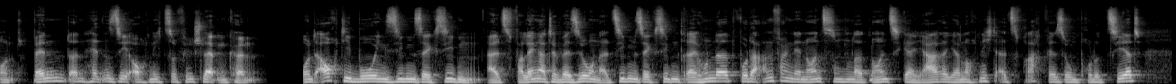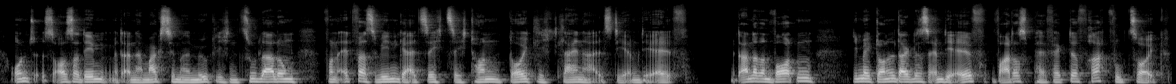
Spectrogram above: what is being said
Und wenn, dann hätten sie auch nicht so viel schleppen können. Und auch die Boeing 767 als verlängerte Version als 767-300 wurde Anfang der 1990er Jahre ja noch nicht als Frachtversion produziert und ist außerdem mit einer maximal möglichen Zuladung von etwas weniger als 60 Tonnen deutlich kleiner als die MD-11. Mit anderen Worten, die McDonnell Douglas MD-11 war das perfekte Frachtflugzeug,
